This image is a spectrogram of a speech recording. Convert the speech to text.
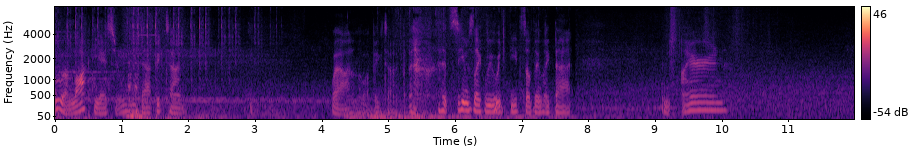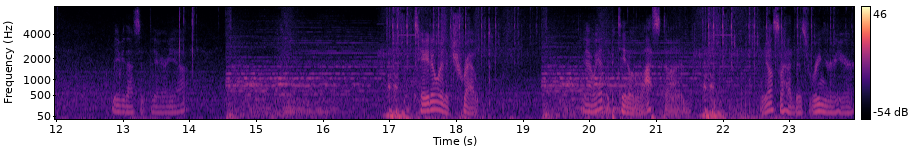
Ooh, a lock deicer. We need that big time. Well, I don't know about big time, but it seems like we would need something like that. An iron. Maybe that's it there, yeah. Potato and a trout. Yeah, we had the potato the last time. We also had this ringer here.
